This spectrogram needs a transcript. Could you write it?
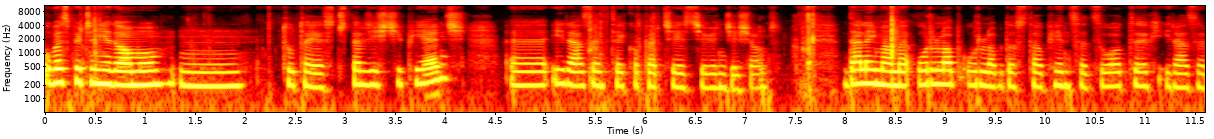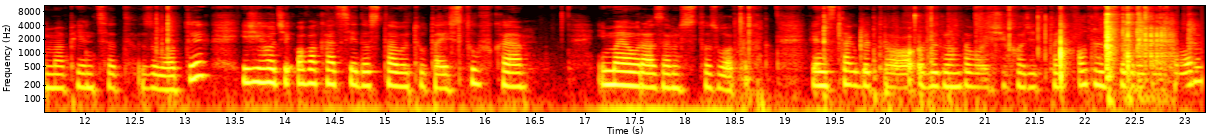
Ubezpieczenie domu mm, tutaj jest 45, e, i razem w tej kopercie jest 90. Dalej mamy urlop. Urlop dostał 500 zł i razem ma 500 zł. Jeśli chodzi o wakacje, dostały tutaj stówkę i mają razem 100 zł. Więc tak by to wyglądało, jeśli chodzi tutaj o ten segregator.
